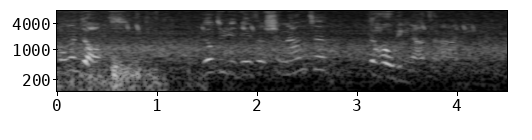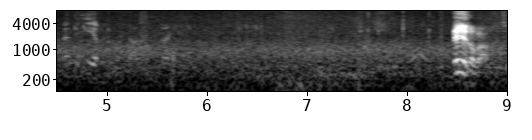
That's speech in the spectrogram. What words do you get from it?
Commandant, wilt u de detachementen de houding laten aannemen en de eergroet laten brengen? Erewacht.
